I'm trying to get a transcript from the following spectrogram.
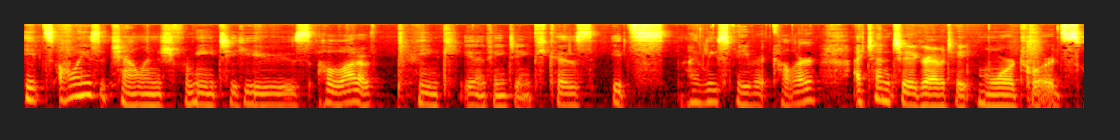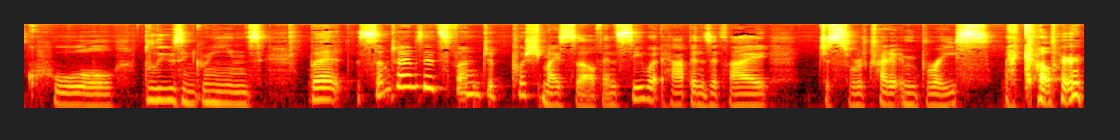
It's always a challenge for me to use a lot of pink in a painting because it's my least favorite color. I tend to gravitate more towards cool blues and greens, but sometimes it's fun to push myself and see what happens if I just sort of try to embrace a color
